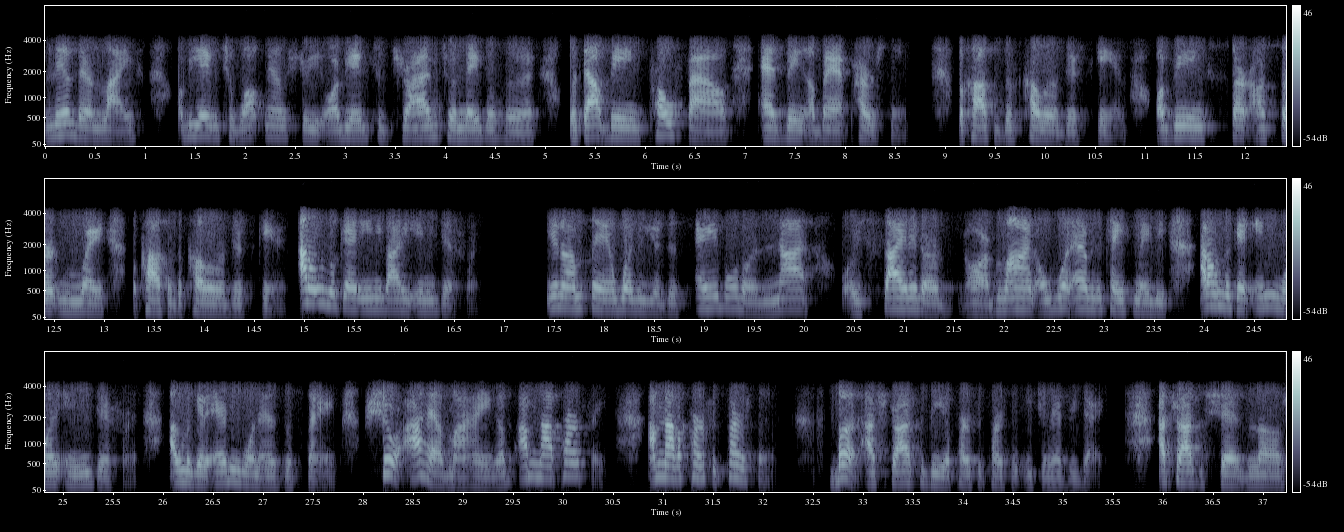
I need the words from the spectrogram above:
live their life or be able to walk down the street or be able to drive into a neighborhood without being profiled as being a bad person because of the color of their skin or being a certain way because of the color of their skin. I don't look at anybody any different. You know what I'm saying? Whether you're disabled or not, or sighted or, or blind or whatever the case may be. I don't look at anyone any different. I look at everyone as the same. Sure, I have my hangups. I'm not perfect. I'm not a perfect person, but I strive to be a perfect person each and every day. I try to share love,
